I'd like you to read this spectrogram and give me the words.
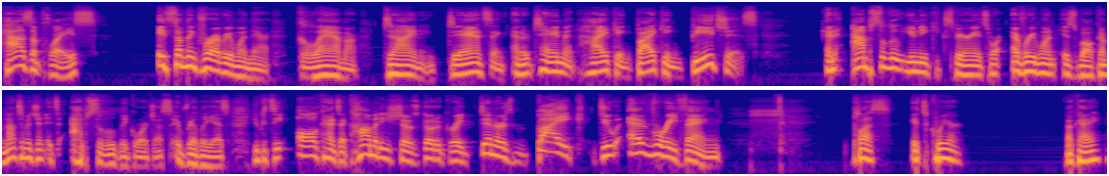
has a place. It's something for everyone there. Glamour, dining, dancing, entertainment, hiking, biking, beaches. An absolute unique experience where everyone is welcome. Not to mention, it's absolutely gorgeous. It really is. You can see all kinds of comedy shows, go to great dinners, bike, do everything. Plus, it's queer. Okay?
